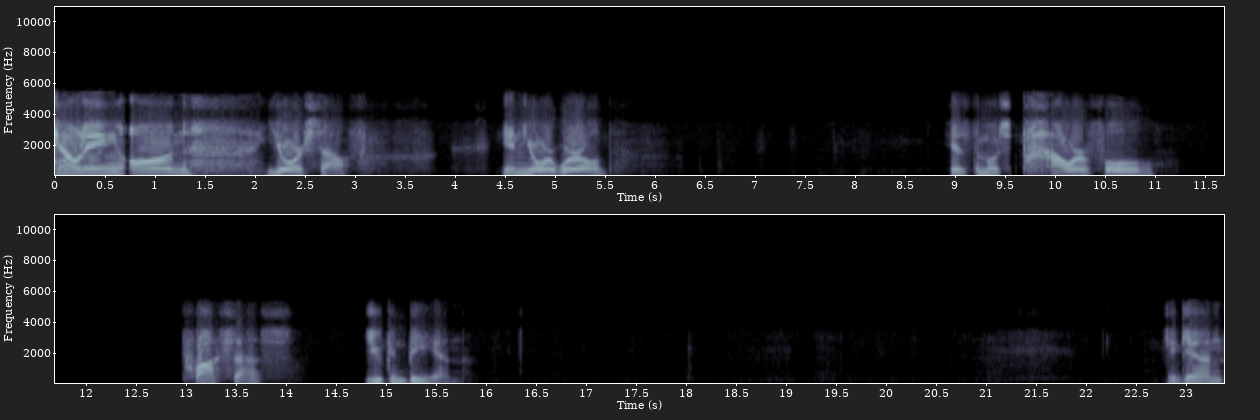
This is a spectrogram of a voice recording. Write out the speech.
Counting on yourself in your world is the most powerful process you can be in. Again,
